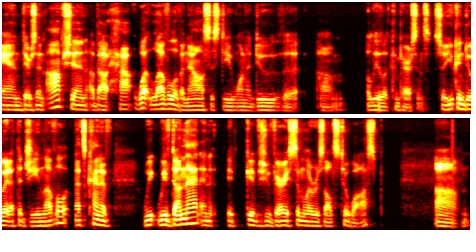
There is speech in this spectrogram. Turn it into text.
and there's an option about how what level of analysis do you want to do the um, allelic comparisons. So you can do it at the gene level. That's kind of we we've done that, and it, it gives you very similar results to WASP. Um,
